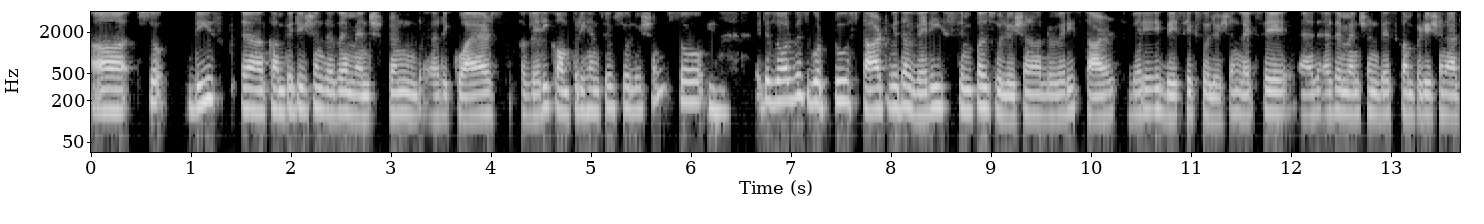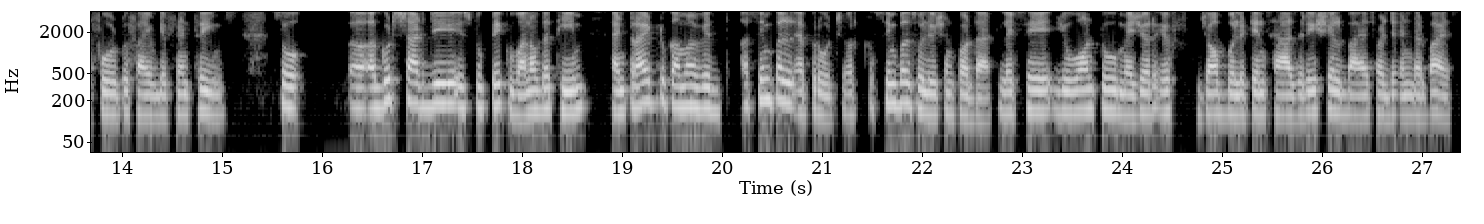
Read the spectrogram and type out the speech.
Uh, so these uh, competitions as i mentioned uh, requires a very comprehensive solution. So mm-hmm. it is always good to start with a very simple solution or a very start very basic solution. Let's say as, as i mentioned this competition had four to five different themes. So uh, a good strategy is to pick one of the theme and try to come up with a simple approach or simple solution for that. Let's say you want to measure if job bulletins has racial bias or gender bias.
